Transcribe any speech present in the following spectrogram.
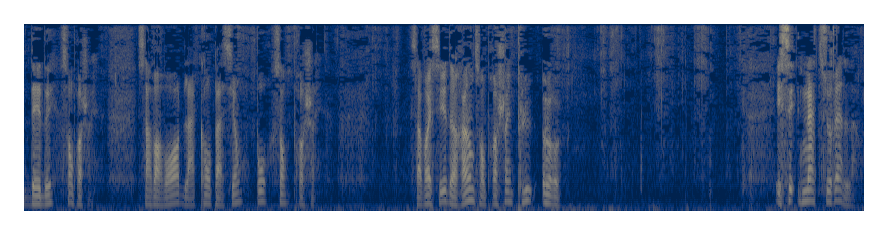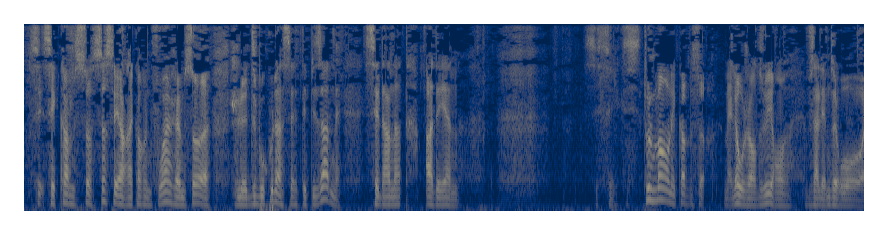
d'aider son prochain. Ça va avoir de la compassion pour son prochain. Ça va essayer de rendre son prochain plus heureux. Et c'est naturel. C'est comme ça. Ça, c'est encore une fois, j'aime ça, je le dis beaucoup dans cet épisode, mais c'est dans notre ADN tout le monde est comme ça. Mais là, aujourd'hui, vous allez me dire, oh,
